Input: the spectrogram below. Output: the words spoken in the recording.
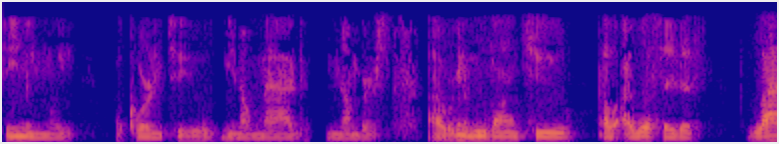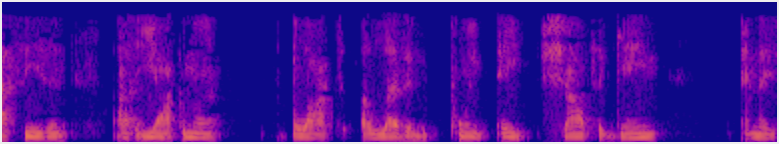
seemingly according to you know mag numbers. Uh, we're gonna move on to. Oh, I will say this: last season, uh, Yakima blocked 11.8 shots a game, and they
